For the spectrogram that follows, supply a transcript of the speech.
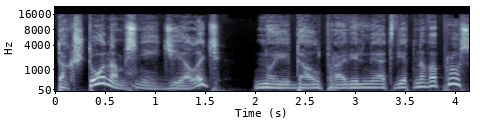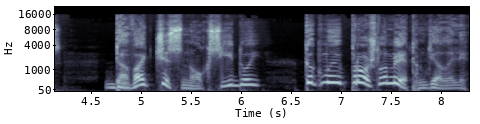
так что нам с ней делать? Но и дал правильный ответ на вопрос. Давать чеснок с едой, как мы прошлым летом делали.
